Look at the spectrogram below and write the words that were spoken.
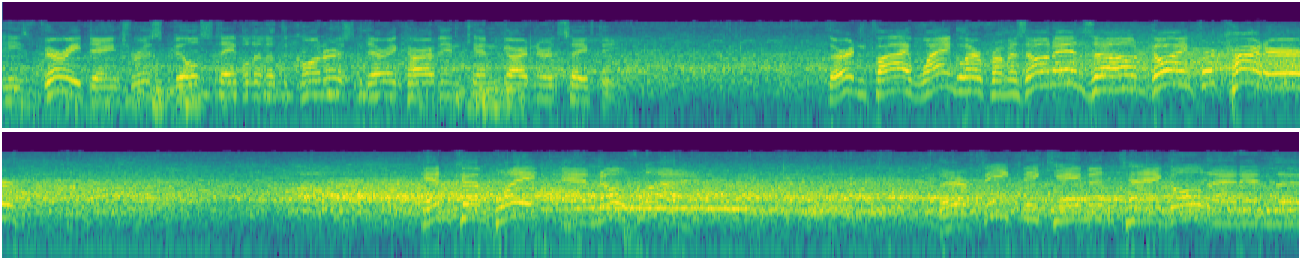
he's very dangerous. Bill Stapleton at the corners, Derek Harvey and Ken Gardner at safety. Third and five, Wangler from his own end zone, going for Carter. Incomplete and no flag. Their feet became entangled, and in the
